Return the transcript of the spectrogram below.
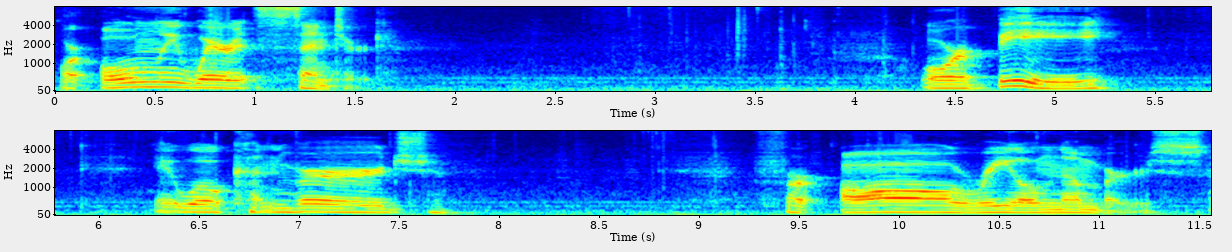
or only where it's centered. Or b, it will converge for all real numbers.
